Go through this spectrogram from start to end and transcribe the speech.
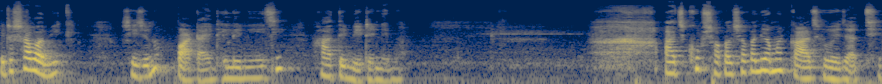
এটা স্বাভাবিক। সেই জন্য পাটায় ঢেলে নিয়েছি, হাতে বেটে নেব। আজ খুব সকাল সকালই আমার কাজ হয়ে যাচ্ছে।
